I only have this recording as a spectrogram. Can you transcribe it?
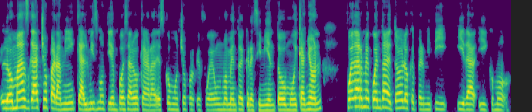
lo más gacho para mí, que al mismo tiempo es algo que agradezco mucho porque fue un momento de crecimiento muy cañón, fue darme cuenta de todo lo que permití y dar y como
